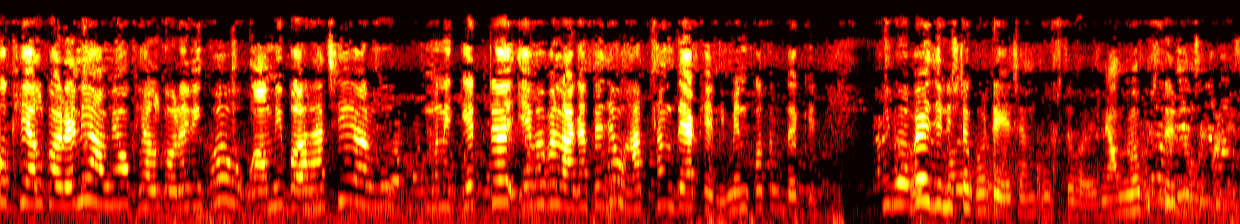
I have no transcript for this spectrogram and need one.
ও খেয়াল করেনি, আমিও খেয়াল করেনি গো আমি বাড়াচ্ছি আর ও মানে গেটটা এভাবে লাগাতে যে ও হাত খান দেখেনি মেন কথা দেখেনি কীভাবে জিনিসটা ঘটে গেছে আমি বুঝতে পারিনি, আমিও বুঝতে পারেনি।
